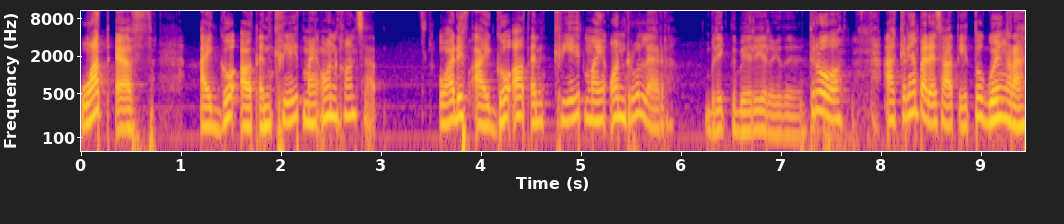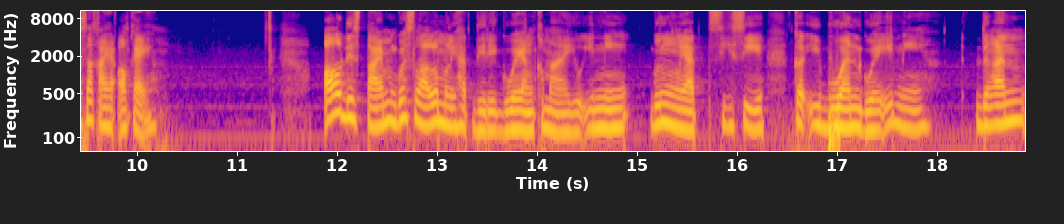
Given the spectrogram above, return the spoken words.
what if I go out and create my own concept? What if I go out and create my own ruler? Break the barrier gitu ya. True. Akhirnya pada saat itu gue ngerasa kayak oke. all this time gue selalu melihat diri gue yang kemayu ini, gue ngelihat sisi keibuan gue ini dengan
